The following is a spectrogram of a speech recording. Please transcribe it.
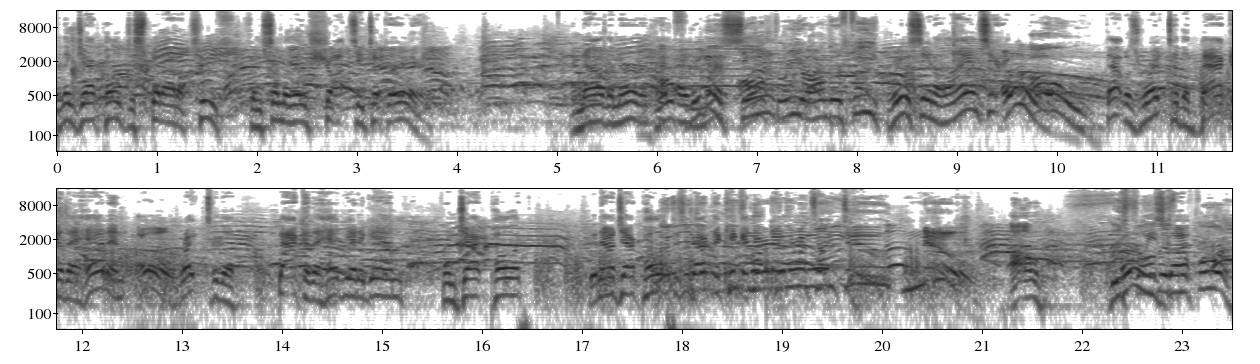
I think Jack Pollock just spit out a tooth from some of those shots he took earlier. And now the nerd. Oh, Are we going to All see? three are on their feet. Are we going to see an alliance here? Oh, Oh. that was right to the back of the head, and oh, right to the back of the head yet again from Jack Pollock. But now Jack Pollock and trying to kick a nerd out of the ring. One, two, no. Uh-oh. We Oh, he's got before.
